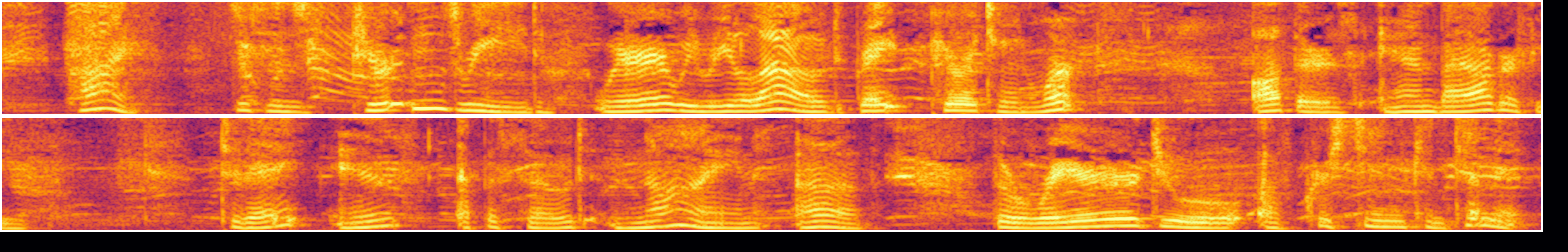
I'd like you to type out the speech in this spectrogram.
me. Hi, this is. Puritans Read, where we read aloud great Puritan works, authors, and biographies. Today is episode 9 of The Rare Jewel of Christian Contentment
